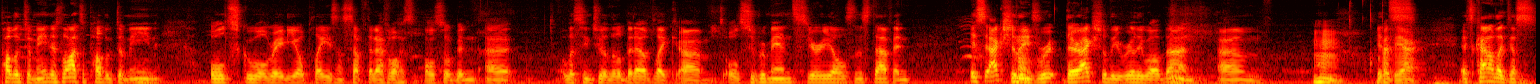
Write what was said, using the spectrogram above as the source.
public domain there's lots of public domain old school radio plays and stuff that I've also been uh, listening to a little bit of like um, old Superman serials and stuff and it's actually Nice. re- they're actually really well done um, hmm But It's- they are. it's kind of like this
